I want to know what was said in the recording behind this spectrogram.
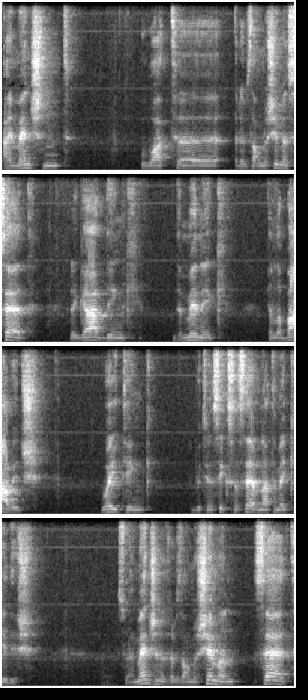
I mentioned what uh, Reb Zalman Shimon said regarding the minik in Lubavitch waiting between 6 and 7 not to make Kiddush. So I mentioned that Reb Zalman Shimon said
